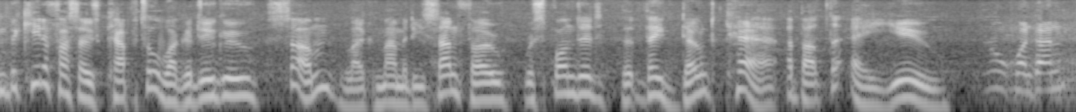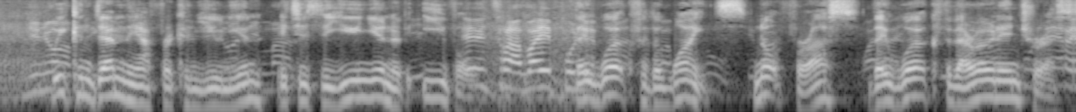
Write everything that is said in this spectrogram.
In Burkina Faso's capital, Ouagadougou, some, like Mamadi Sanfo, responded that they don't care about the AU. We condemn the African Union. It is the union of evil. They work for the whites, not for us. They work for their own interests.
